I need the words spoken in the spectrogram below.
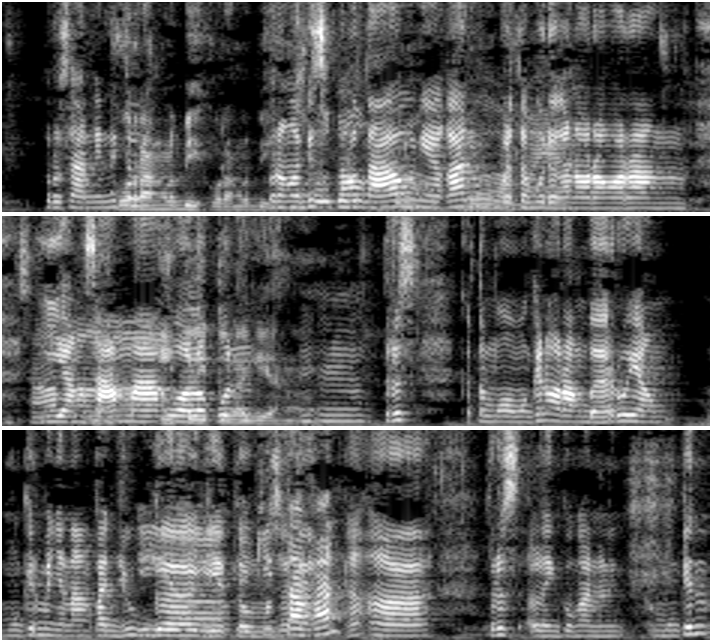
perusahaan ini tuh kurang lebih kurang lebih kurang lebih 10 10 tahun, tahun, ya kan kurang bertemu lama dengan orang-orang Sama. yang sama Itu- itu walaupun lagi ya. Mm-mm. terus ketemu mungkin orang baru yang mungkin menyenangkan juga Iya, gitu kita kan? Heeh. terus lingkungan mungkin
